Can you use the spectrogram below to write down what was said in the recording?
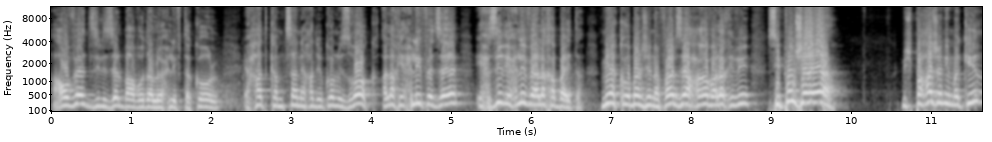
העובד זלזל בעבודה, לא החליף את הכל, אחד קמצן, אחד במקום לזרוק, הלך החליף את זה, החזיר, החליף והלך הביתה. מי הקורבן שנפל? זה אחריו הלך הביא, סיפור שהיה. משפחה שאני מכיר,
